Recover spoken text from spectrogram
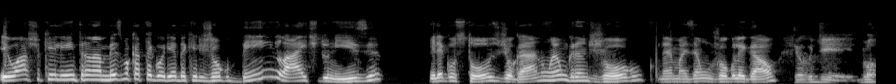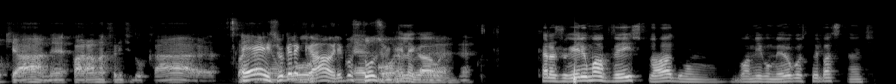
Eu acho que ele entra na mesma categoria daquele jogo bem light do Nizia. Ele é gostoso de jogar, não é um grande jogo, né, mas é um jogo legal. Jogo de bloquear, né, parar na frente do cara. É, esse jogo é legal, ele é gostoso. É, bom, é legal, é. é. Cara, eu joguei ele uma vez só, de um, de um amigo meu, eu gostei bastante.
